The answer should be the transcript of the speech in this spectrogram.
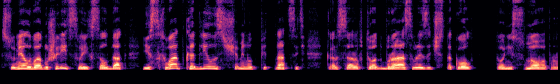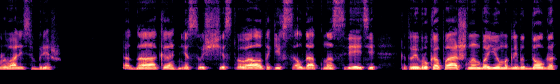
сумел воодушевить своих солдат, и схватка длилась еще минут пятнадцать. Корсаров то отбрасывали за чистокол, то они снова прорывались в брешь. Однако не существовало таких солдат на свете, которые в рукопашном бою могли бы долго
